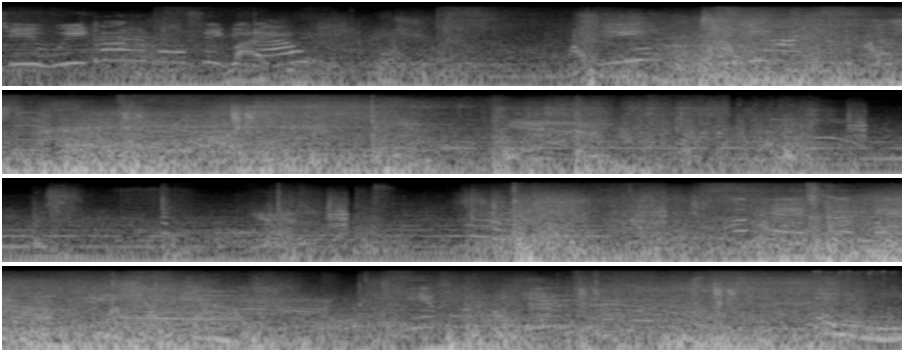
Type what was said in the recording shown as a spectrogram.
See, we got him all figured My out. mission. See? Behind the bushes. Okay, okay. Here, here. Enemy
